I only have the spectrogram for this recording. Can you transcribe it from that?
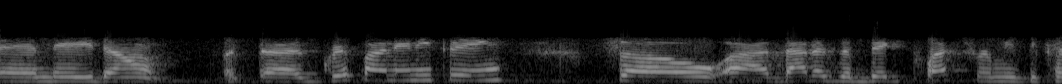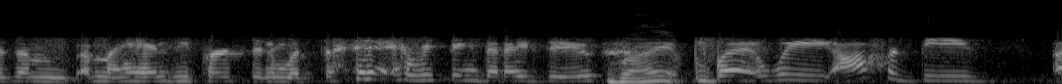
and they don't uh, grip on anything. So uh, that is a big plus for me because I'm, I'm a handy person with everything that I do. Right. But we offered these, uh,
